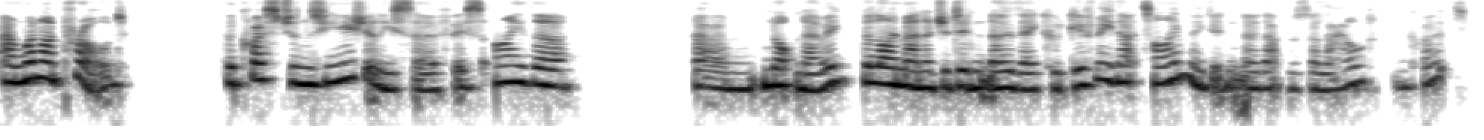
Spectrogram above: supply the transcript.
And when i prod the questions usually surface either um, not knowing the line manager didn't know they could give me that time they didn't know that was allowed in quotes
